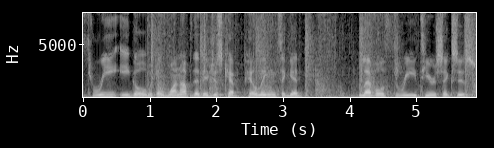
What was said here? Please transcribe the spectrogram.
3 Eagle with a 1-up that they just kept pilling to get level 3 tier 6s.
